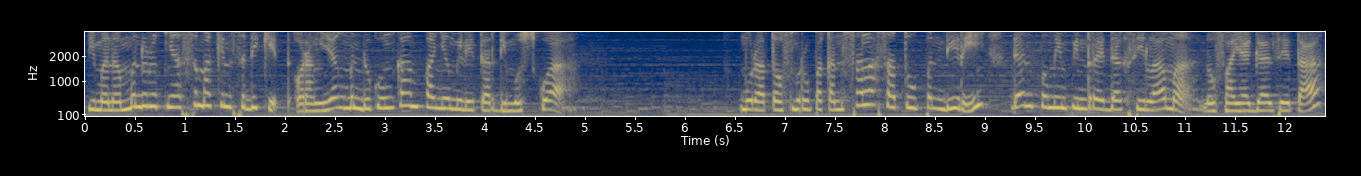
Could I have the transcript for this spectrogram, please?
di mana menurutnya semakin sedikit orang yang mendukung kampanye militer di Moskwa. Muratov merupakan salah satu pendiri dan pemimpin redaksi lama Novaya Gazeta,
